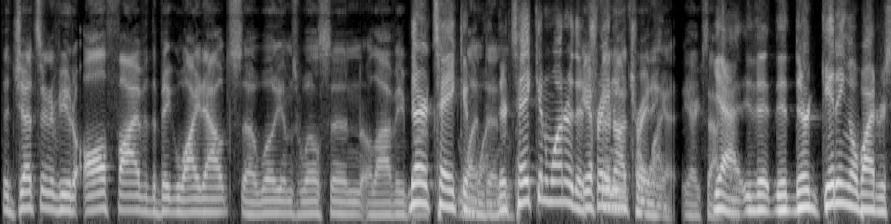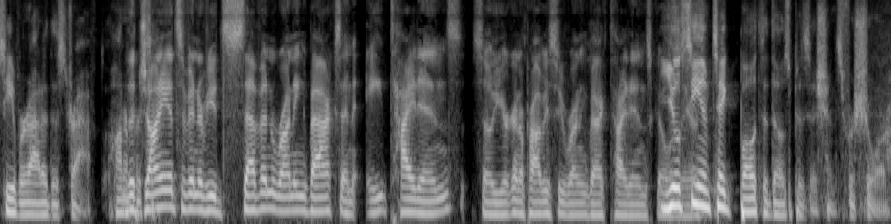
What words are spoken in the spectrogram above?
The Jets interviewed all five of the big wideouts: uh, Williams, Wilson, Olave. They're Burks, taking London. one. They're taking one, or they're if trading. they're not trading one. it. Yeah, exactly. Yeah, they- they're getting a wide receiver out of this draft. 100%. The Giants have interviewed seven running backs and eight tight ends, so you're going to probably see running back tight ends go. You'll see him take both of those positions for sure.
